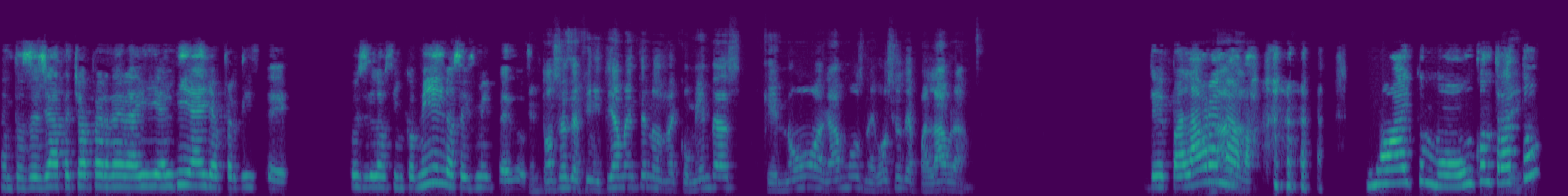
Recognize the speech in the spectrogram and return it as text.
Entonces ya te echó a perder ahí el día y ya perdiste pues los cinco mil, los seis mil pesos. Entonces, definitivamente nos recomiendas que no hagamos negocios de palabra. De palabra Nada. nada. No hay como un contrato,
